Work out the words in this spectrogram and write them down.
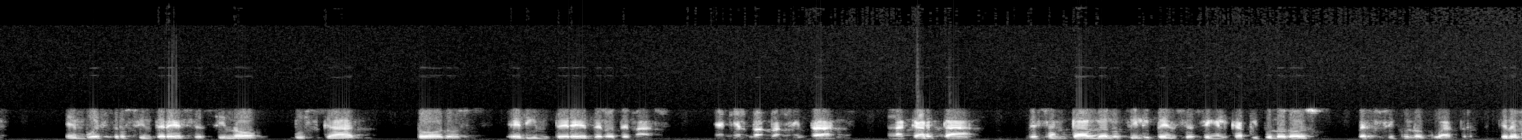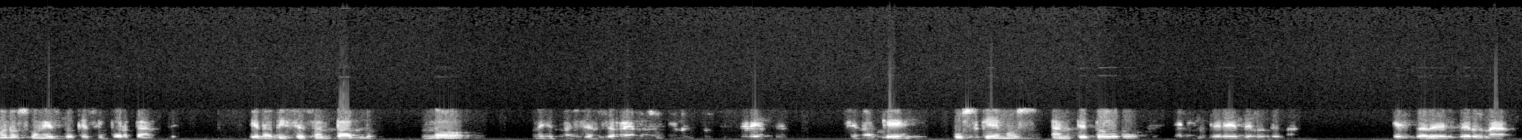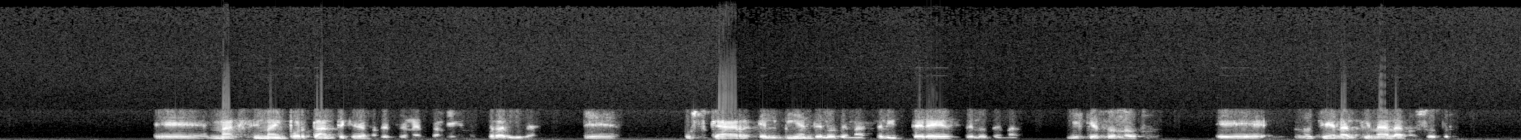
en vuestros intereses, sino buscad todos el interés de los demás. Aquí el Papa cita la carta de San Pablo a los filipenses en el capítulo 2, versículo 4. Quedémonos con esto que es importante, que nos dice San Pablo. No nos encerremos en nuestros intereses, sino que busquemos ante todo el interés de los demás. Esta debe ser una eh, máxima importante que debemos de tener también en nuestra vida. Eh, buscar el bien de los demás, el interés de los demás. Y es que eso nos, eh, llena al final a nosotros.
